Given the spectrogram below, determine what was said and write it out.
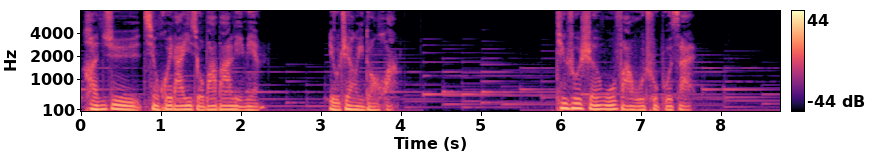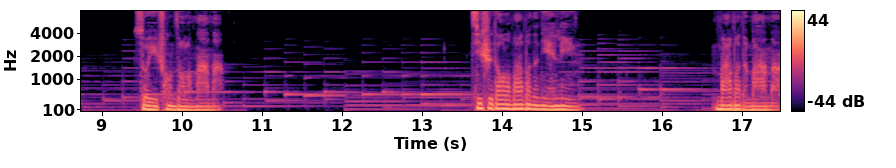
韩剧《请回答一九八八》里面有这样一段话：听说神无法无处不在，所以创造了妈妈。即使到了妈妈的年龄，妈妈的妈妈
